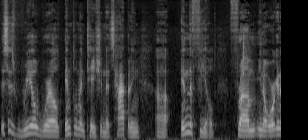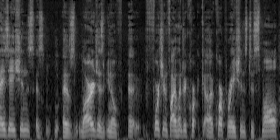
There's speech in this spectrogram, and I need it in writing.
This is real world implementation that's happening uh, in the field from you know organizations as as large as you know uh, Fortune 500 cor- uh, corporations to small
